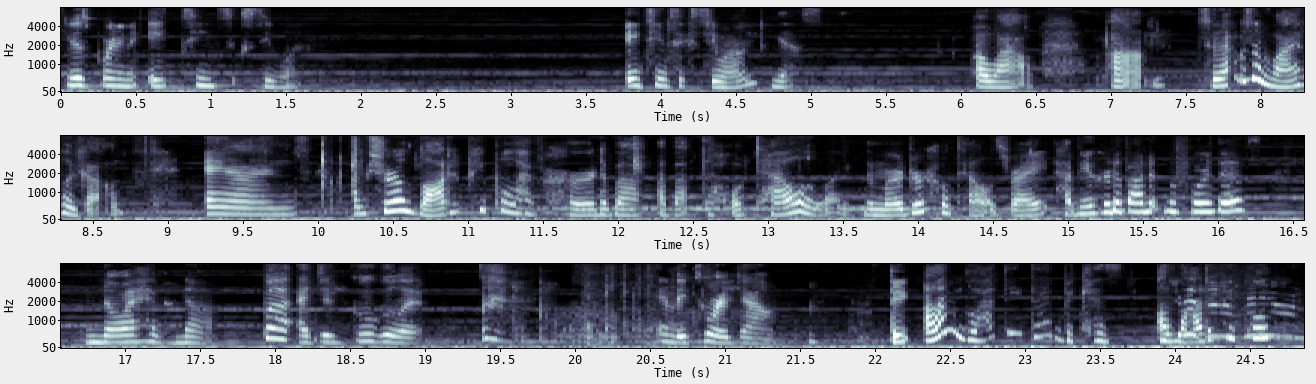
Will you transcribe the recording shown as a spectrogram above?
He was born in 1861. 1861. Yes. Oh wow. Um, so that was a while ago, and I'm sure a lot of people have heard about about the hotel, like the murder hotels, right? Have you heard about it before this? No, I have not. But I did Google it. and they tore it down. They, I'm glad they did because a You lot of people. video on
